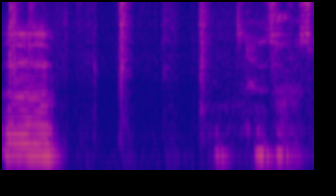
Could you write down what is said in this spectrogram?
Е, Зараз.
